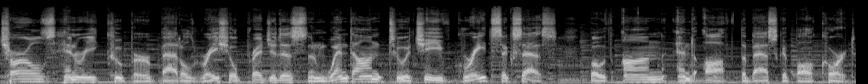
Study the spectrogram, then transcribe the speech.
Charles Henry Cooper battled racial prejudice and went on to achieve great success both on and off the basketball court.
